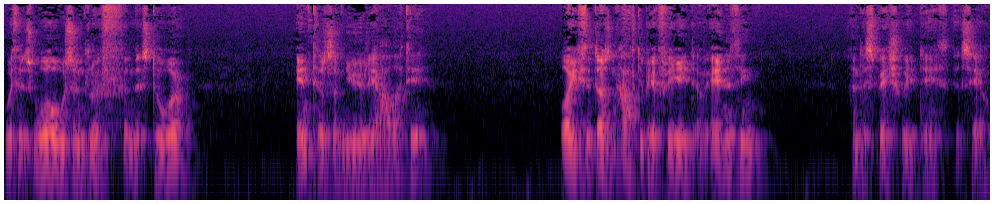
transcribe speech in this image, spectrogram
with its walls and roof and its door, enters a new reality. Life that doesn't have to be afraid of anything, and especially death itself.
